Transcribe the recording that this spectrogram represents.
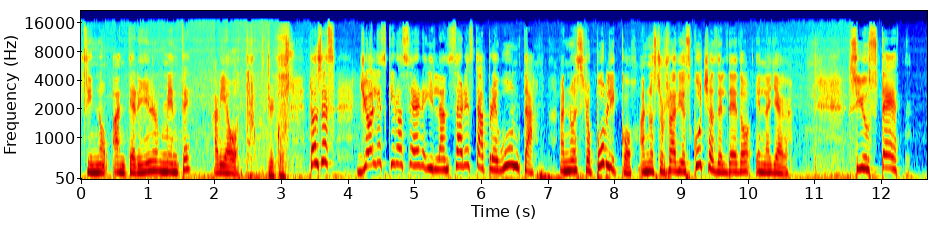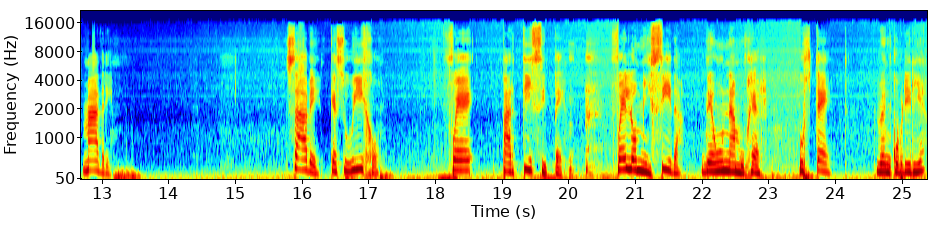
sino anteriormente había otro. ¿Qué cosa? Entonces, yo les quiero hacer y lanzar esta pregunta a nuestro público, a nuestros radioescuchas del dedo en la llaga. Si usted, madre, sabe que su hijo fue partícipe fue el homicida de una mujer, ¿usted lo encubriría?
